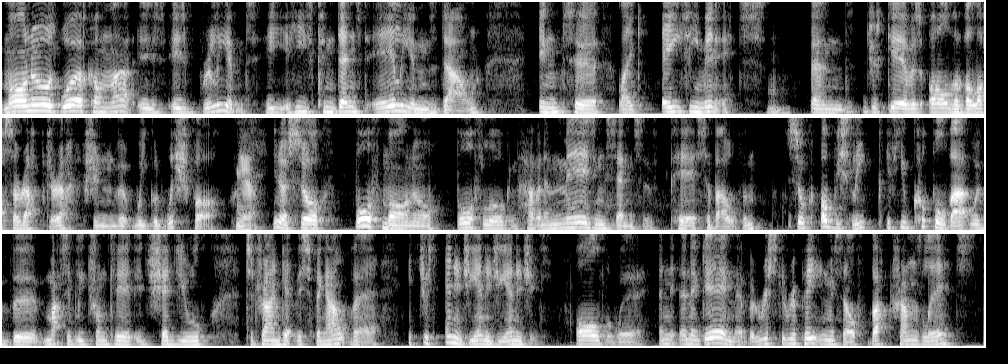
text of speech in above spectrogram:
Morneau's work on that is is brilliant. He he's condensed aliens down into like 80 minutes Hmm. And just gave us all the velociraptor action that we could wish for. Yeah. You know, so both Morneau, both Logan have an amazing sense of pace about them. So obviously, if you couple that with the massively truncated schedule to try and get this thing out there, it's just energy, energy, energy all the way. And and again, at the risk of repeating myself, that translates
